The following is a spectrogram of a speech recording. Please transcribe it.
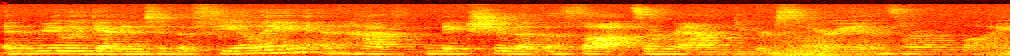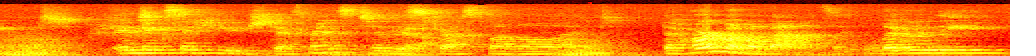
and really get into the feeling and have make sure that the thoughts around your experience are aligned. It makes a huge difference to the Yeah. stress level and the hormonal balance. Like literally,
